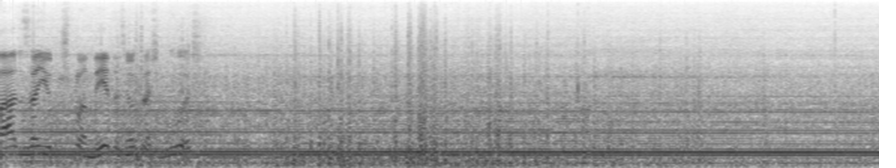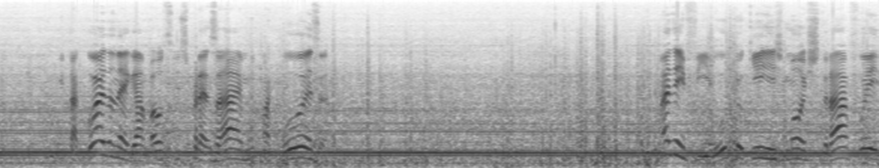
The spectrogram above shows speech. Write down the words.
Congelados em outros planetas, em outras luas. Muita coisa, negão, para se desprezar, é muita coisa. Mas enfim, o que eu quis mostrar foi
